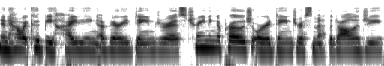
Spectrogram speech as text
and how it could be hiding a very dangerous training approach or a dangerous methodology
